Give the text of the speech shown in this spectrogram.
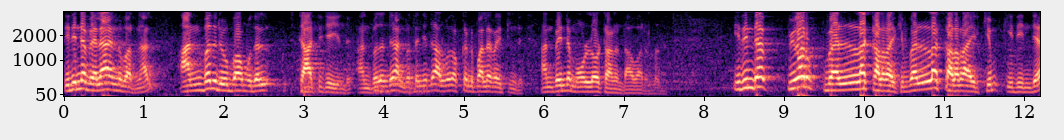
ഇതിന്റെ വില എന്ന് പറഞ്ഞാൽ അൻപത് രൂപ മുതൽ സ്റ്റാർട്ട് ചെയ്യുന്നുണ്ട്. അൻപതുണ്ട് അൻപത്തഞ്ചുണ്ട് അറുപതൊക്കെ ഉണ്ട് പല റേറ്റ് ഉണ്ട്. അൻപതിന്റെ മുകളിലോട്ടാണ് ഉണ്ടാവാറുള്ളത്. ഇതിന്റെ പ്യുവർ വെള്ള കളറായിരിക്കും. വെള്ള കളറായിരിക്കും ഇതിന്റെ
